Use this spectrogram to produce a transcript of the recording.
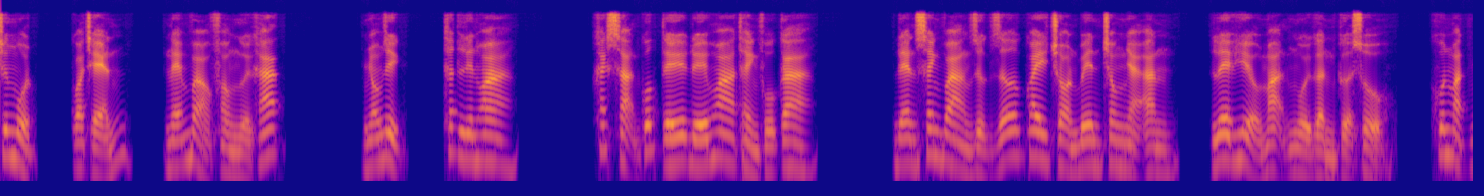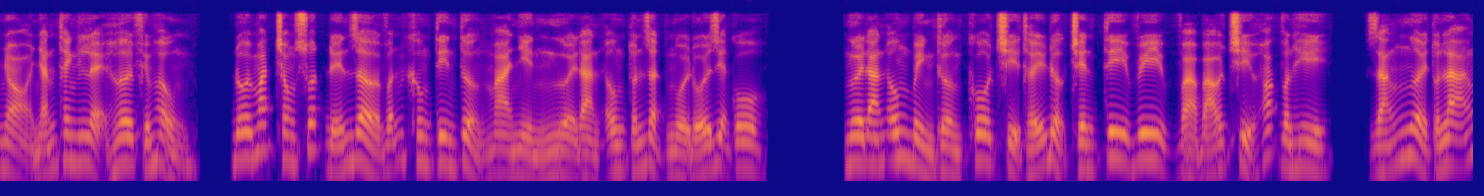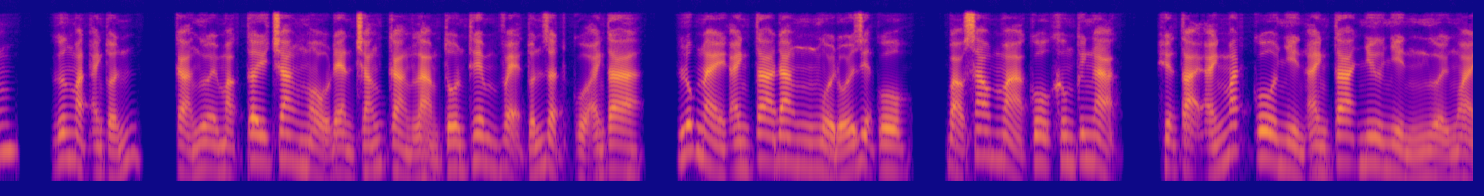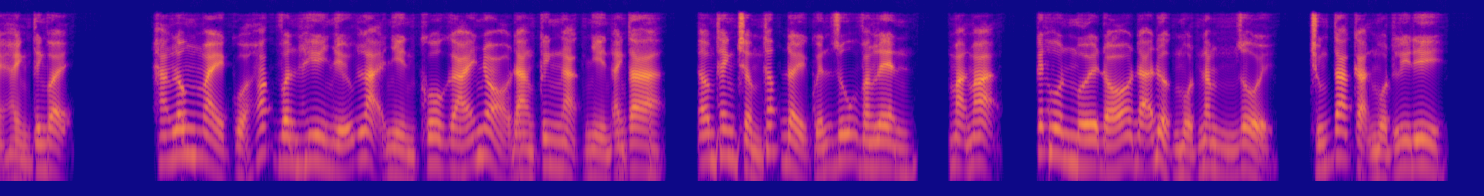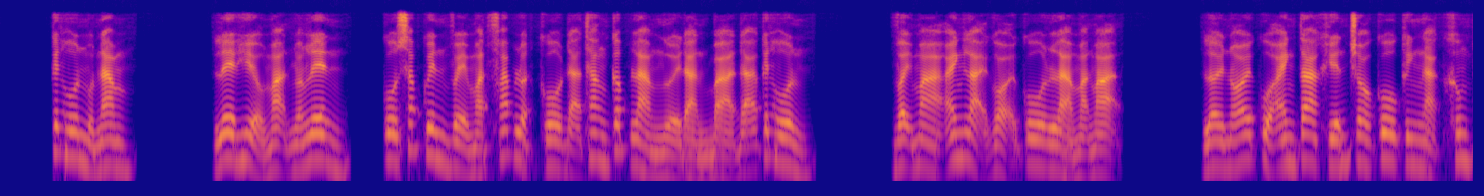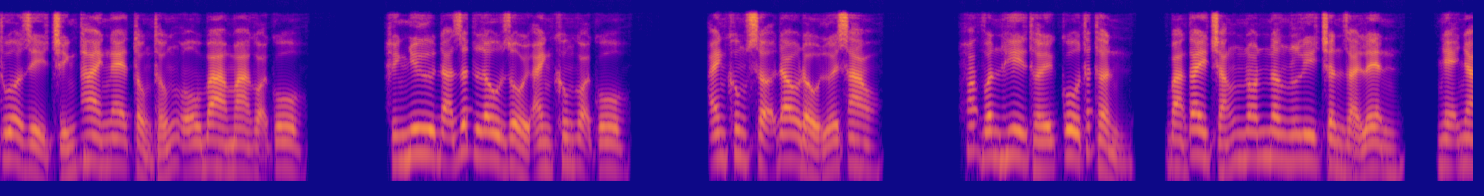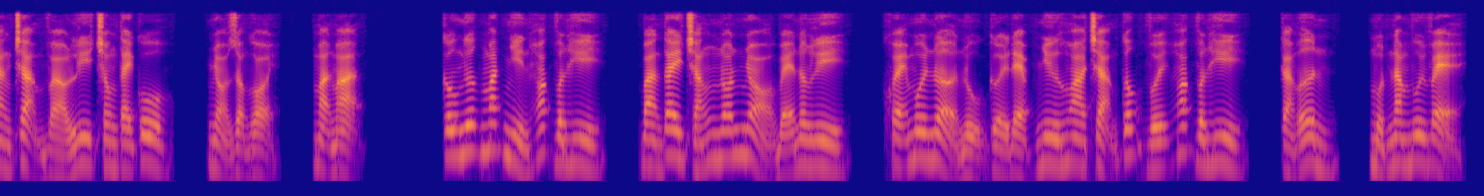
chương một, qua chén, ném vào phòng người khác. Nhóm dịch, thất liên hoa. Khách sạn quốc tế đế hoa thành phố ca đèn xanh vàng rực rỡ quay tròn bên trong nhà ăn. Lê hiểu mạn ngồi gần cửa sổ, khuôn mặt nhỏ nhắn thanh lệ hơi phiếm hồng. Đôi mắt trong suốt đến giờ vẫn không tin tưởng mà nhìn người đàn ông tuấn giật ngồi đối diện cô. Người đàn ông bình thường cô chỉ thấy được trên tv và báo chỉ hoác vân hy, dáng người tuấn lãng gương mặt anh tuấn, cả người mặc tây trang màu đen trắng càng làm tôn thêm vẻ tuấn giật của anh ta. Lúc này anh ta đang ngồi đối diện cô, bảo sao mà cô không kinh ngạc, hiện tại ánh mắt cô nhìn anh ta như nhìn người ngoài hành tinh vậy. Hàng lông mày của hoác vân hy nhíu lại nhìn cô gái nhỏ đang kinh ngạc nhìn anh ta, âm thanh trầm thấp đầy quyến rũ vang lên. Mạn mạn, kết hôn mới đó đã được một năm rồi, chúng ta cạn một ly đi kết hôn một năm. Lê hiểu mạn nhoáng lên, cô sắp quên về mặt pháp luật cô đã thăng cấp làm người đàn bà đã kết hôn. Vậy mà anh lại gọi cô là mạn mạn. Lời nói của anh ta khiến cho cô kinh ngạc không thua gì chính thai nghe tổng thống obama gọi cô. Hình như đã rất lâu rồi anh không gọi cô. Anh không sợ đau đầu lưới sao? Hoác vân hy thấy cô thất thần, bàn tay trắng non nâng ly chân dài lên nhẹ nhàng chạm vào ly trong tay cô, nhỏ giọng gọi, mạn mạn. Câu ngước mắt nhìn hoác vân hy, bàn tay trắng non nhỏ bé nâng ly, khóe môi nở nụ cười đẹp như hoa chạm cốc với hoác vân hy, cảm ơn, một năm vui vẻ.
